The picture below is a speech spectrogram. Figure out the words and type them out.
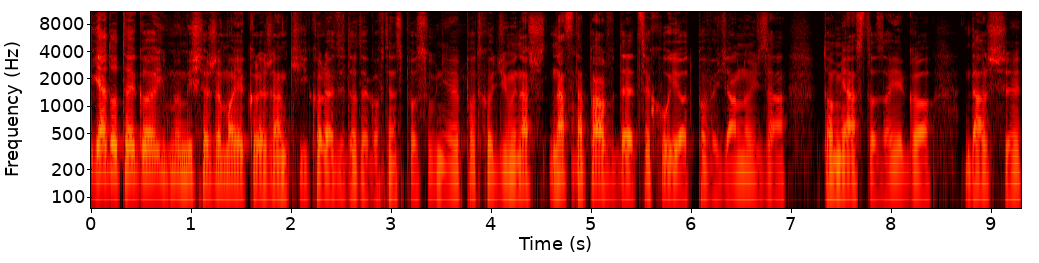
ja do tego i myślę, że moje koleżanki i koledzy do tego w ten sposób nie podchodzimy. Nas, nas naprawdę cechuje odpowiedzialność za to miasto, za jego dalszy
